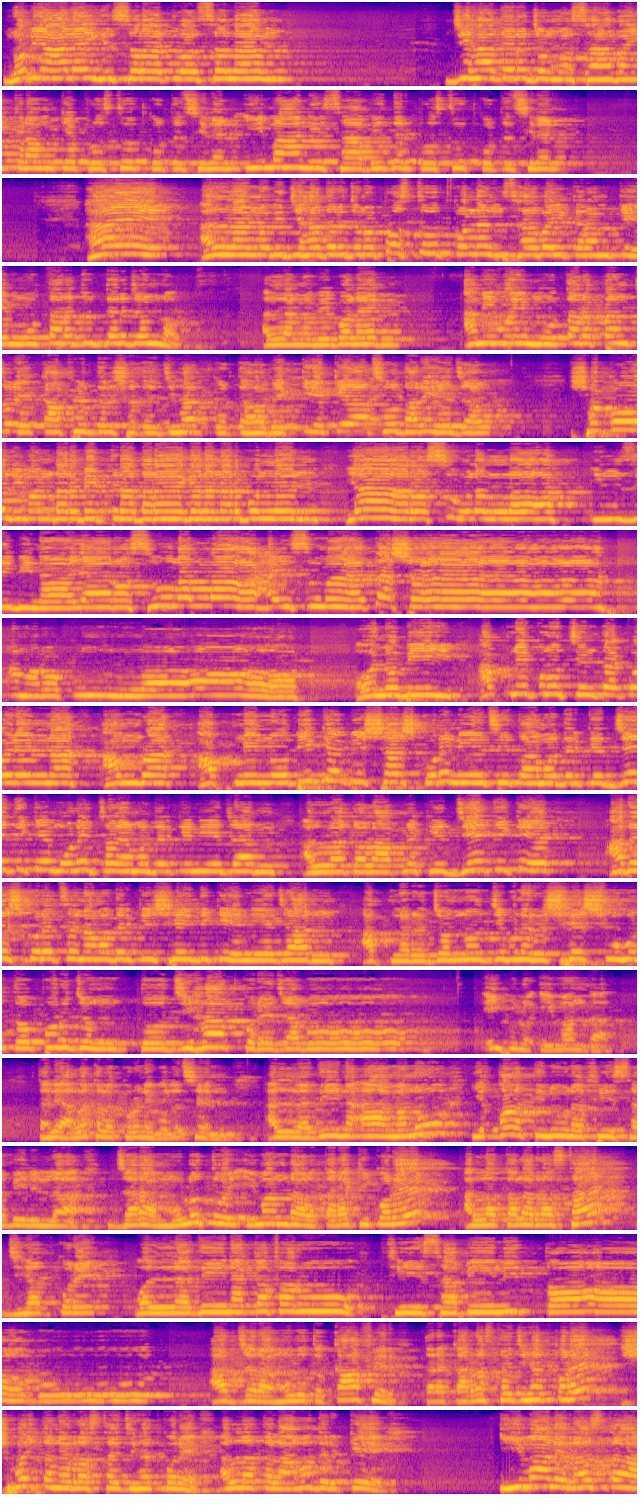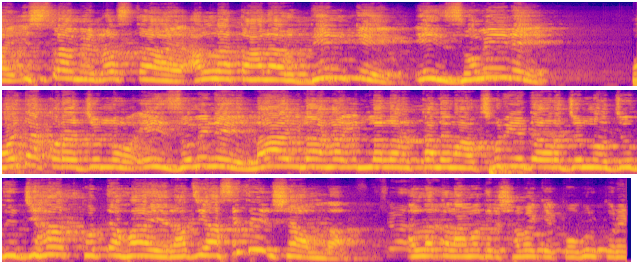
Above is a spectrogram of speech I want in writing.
নবী আলাইহিস সালাতু জিহাদের জন্য সাহাবাই ক্রামকে প্রস্তুত করতেছিলেন ইমানি সাহাবিদের প্রস্তুত করতেছিলেন। হায় আল্লাহ নবী জিহাদের জন্য প্রস্তুত করলেন সাহাবাই কারামকে মুতার যুদ্ধের জন্য। আল্লাহ নবী বলেন, আমি ওই মোতার প্রান্তরে কাফেরদের সাথে জিহাদ করতে হবে। কে কে আছো? দাঁড়িয়ে যাও। সকল ইমানদার ব্যক্তিরা দাঁড়ায় গেলেন আর বললেন, ইয়া রসুল আল্লাহ ইয়া রসুল আল্লাহ আমার ও নবী, আপনি কোনো চিন্তা করেন না, আমরা আপনি নবীকে বিশ্বাস করে নিয়েছি, তো আমাদেরকে যেদিকে মনে চায় আমাদেরকে নিয়ে যান। আল্লাহ তালা আপনাকে যেদিকে আদেশ করেছেন আমাদেরকে সেই দিকে নিয়ে যান। আপনার জন্য জীবনের শেষ মুহূর্ত পর্যন্ত জিহাদ করে যাব। এই হলো ইমানদার তাহলে আল্লাহ তালা কোরআনে বলেছেন আল্লাদিন আমানু ইকাতিলুনা ফি সাবিলিল্লাহ। যারা মূলত ইমানদার তারা কি করে? আল্লাহ তাআলার রাস্তায় জিহাদ করে আর যারা মূলত কাফের, তারা কার রাস্তায় জিহাদ করে? শয়তানের রাস্তায় জিহাদ করে। আল্লাহ তাআলা আমাদেরকে ইমানের রাস্তায়, ইসলামের রাস্তায়, আল্লাহ তাআলার দিনকে এই জমিনে পয়দা করার জন্য, এই জমিনে লা ইলাহা ইল্লাল্লাহর কালেমা ছড়িয়ে দেওয়ার জন্য যদি জিহাদ করতে হয়, রাজি আছে তো ইনশাআল্লাহ? আল্লাহ তালা আমাদের সবাইকে কবুল করে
